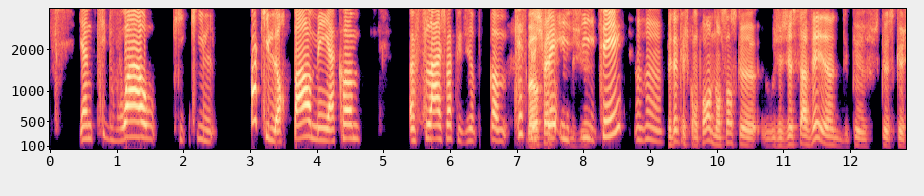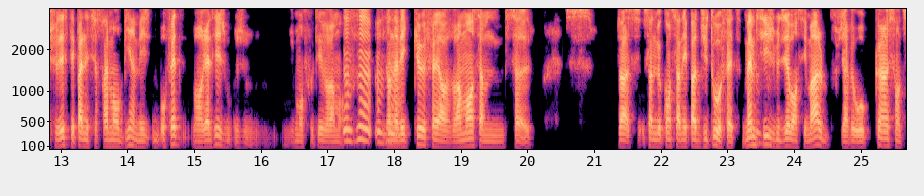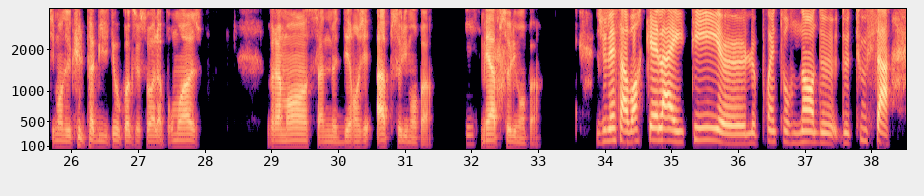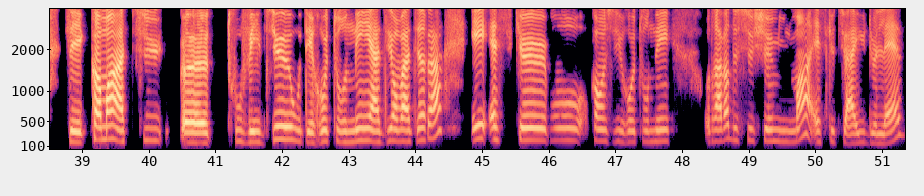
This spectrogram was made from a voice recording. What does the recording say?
il y a une petite voix qui qui pas qui leur parle, mais il y a comme un flashback qui dit comme qu'est-ce Bah, que au je fais fait, ici, tu sais? Mhm. Peut-être que je comprends dans le sens que je, je savais hein, que, que ce que je faisais c'était pas nécessairement bien, mais au fait, en réalité, je, je, je m'en foutais vraiment. Mhm, Je n'en mhm. avais que faire. Vraiment, ça me, ça, ça, ça ne me concernait pas du tout, au fait. Même si Mhm. je me disais, bon, c'est mal, j'avais aucun sentiment de culpabilité ou quoi que ce soit. Là, pour moi, je- vraiment, ça ne me dérangeait absolument pas. Mais absolument pas. Je voulais savoir quel a été euh, le point tournant de, de tout ça. C'est comment as-tu euh, trouvé Dieu ou t'es retourné à Dieu, on va dire ça? Et est-ce que, pour, quand je dis retourner, au travers de ce cheminement, est-ce que tu as eu de l'aide?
